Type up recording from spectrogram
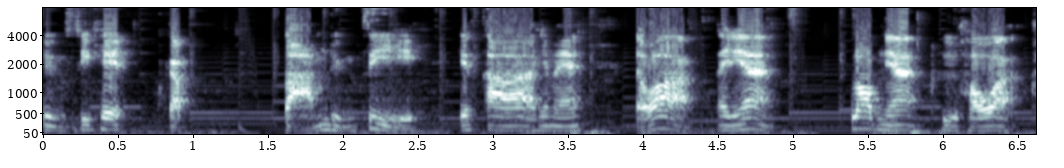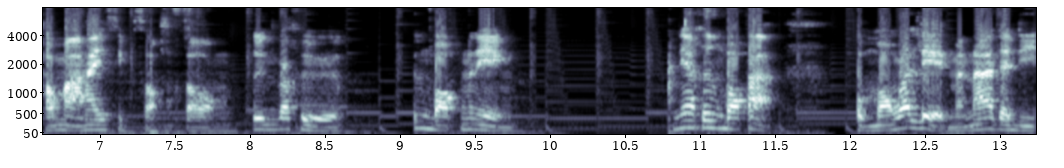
หนึ่งซีเคทกับสามถึงสี่ SR ใช่ไหมแต่ว่าไอเนี้ยรอบเนี้ยคือเขาอะเขามาให้สิบสองซอง ซึ่งก็คือครึ่งบล็อกนั่นเองเนี่ยครึ่งบล็อกอะ ผมมองว่าเลทมันน่าจะดี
